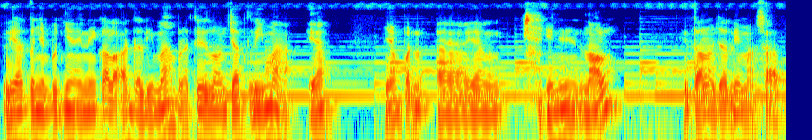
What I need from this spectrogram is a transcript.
Lihat penyebutnya. Ini kalau ada 5 berarti loncat 5 ya yang pen, eh, yang ini 0 kita loncat 5 1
